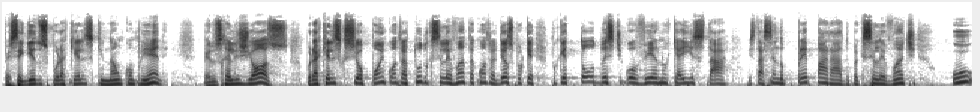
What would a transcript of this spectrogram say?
Perseguidos por aqueles que não compreendem, pelos religiosos, por aqueles que se opõem contra tudo que se levanta contra Deus, porque porque todo este governo que aí está está sendo preparado para que se levante o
